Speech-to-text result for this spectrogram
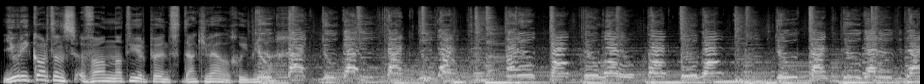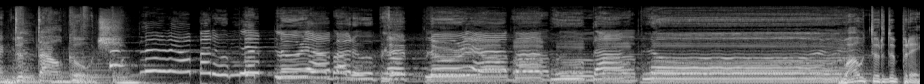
Juri Kortens van Natuurpunt, dankjewel. Goedemiddag. De taalcoach. Wouter de Pre.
